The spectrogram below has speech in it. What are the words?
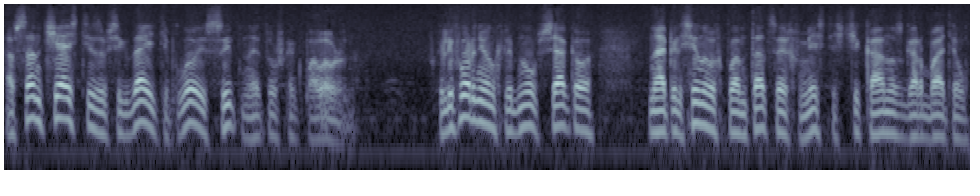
А в санчасти завсегда и тепло, и сытно, это уж как положено. В Калифорнии он хлебнул всякого, на апельсиновых плантациях вместе с Чикано сгорбатил.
